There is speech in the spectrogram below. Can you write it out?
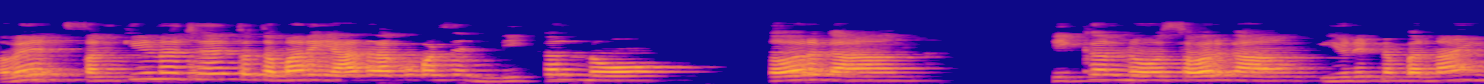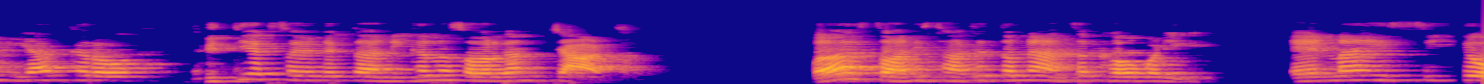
હવે સંકીર્ણ છે તો તમારે યાદ રાખવું પડશે નિકલનો, સવર્ગાંક નિકલનો સવર્ગાંક યુનિટ નંબર 9 યાદ કરો, દ્વિતીયક સંયોજકતા નિકલનો સવર્ગાંક 4 છે. બસ, તો આની સાથે તમને આન્સર ખબર પડી ગઈ. NiCO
